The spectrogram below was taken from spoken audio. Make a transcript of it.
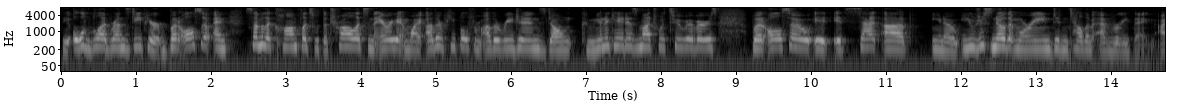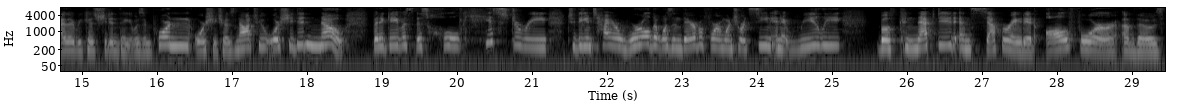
the old blood runs deep here, but also and some of the conflicts with the Trollocs in the area and why other people from other regions don't communicate as much with Two Rivers, but also it it set up you know, you just know that Moiraine didn't tell them everything, either because she didn't think it was important, or she chose not to, or she didn't know. But it gave us this whole history to the entire world that wasn't there before in one short scene, and it really both connected and separated all four of those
